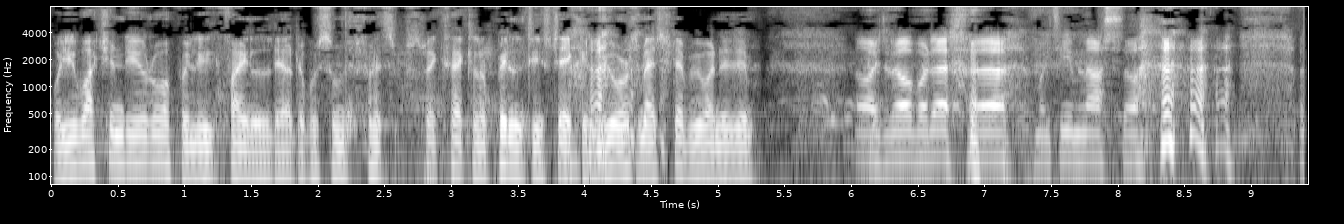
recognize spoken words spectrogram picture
Were you watching the Europa League final there? There was some spectacular penalties taken. Yours matched every one of them. Oh, I don't know about that. Uh, my team lost, so.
